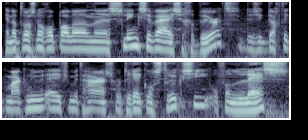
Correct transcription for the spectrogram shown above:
En dat was nog op al een slinkse wijze gebeurd. Dus ik dacht, ik maak nu even met haar een soort reconstructie of een les.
